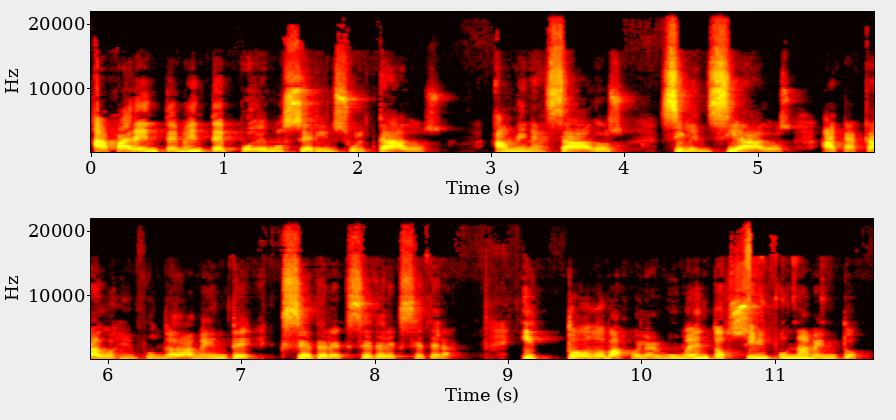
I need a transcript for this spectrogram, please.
aparentemente podemos ser insultados, amenazados, silenciados, atacados infundadamente, etcétera, etcétera, etcétera. Y todo bajo el argumento sin fundamento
